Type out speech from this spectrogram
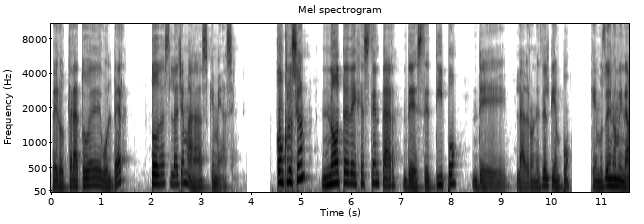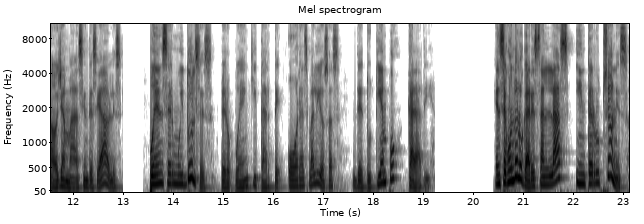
pero trato de devolver todas las llamadas que me hacen. Conclusión, no te dejes tentar de este tipo de ladrones del tiempo que hemos denominado llamadas indeseables, Pueden ser muy dulces, pero pueden quitarte horas valiosas de tu tiempo cada día. En segundo lugar están las interrupciones,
